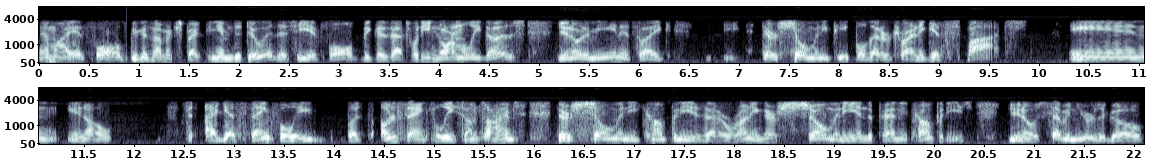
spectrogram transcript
Am I at fault because I'm expecting him to do it? Is he at fault because that's what he normally does? You know what I mean? It's like there's so many people that are trying to get spots. And, you know, I guess thankfully, but unthankfully sometimes, there's so many companies that are running. There's so many independent companies. You know, seven years ago,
